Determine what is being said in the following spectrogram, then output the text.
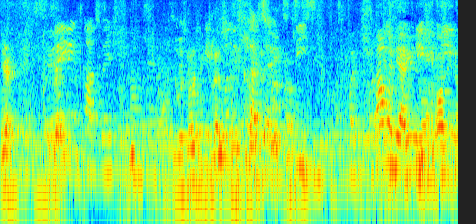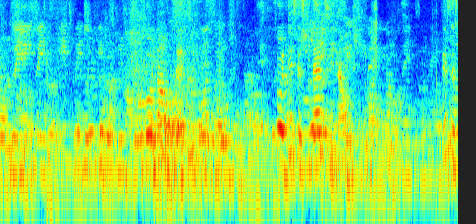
Yeah. Were you in class when she counted? He was not in class. It was class, so it's D. How many are you in the all in all? So now 30. So this is 30 now. This is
